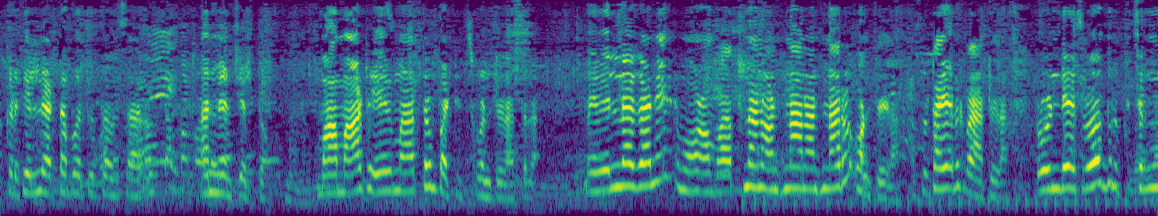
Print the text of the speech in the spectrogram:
అక్కడికి వెళ్ళి ఎట్టా బతుకుతాం సార్ అని మేము చెప్తాం. మా మాట ఏ మాత్రం పట్టించుకుంటారు అసలు. మేము వెళ్ళినా కానీ వస్తున్నాను అంటున్నాను అంటున్నారు వంటలా అసలు టైర్కి రావట్లా. రెండేసి రోజులు చిన్న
